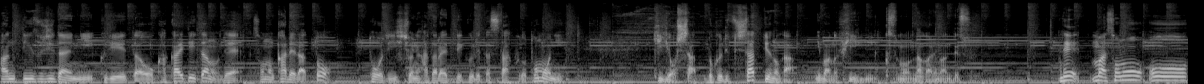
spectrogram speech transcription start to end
アンティーズ時代にクリエイターを抱えていたのでその彼らと当時一緒に働いてくれたスタッフと共に起業した独立したっていうのが今のフィーニックスの流れなんです。でまあその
